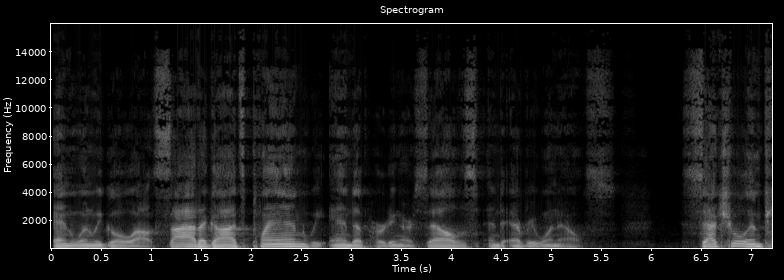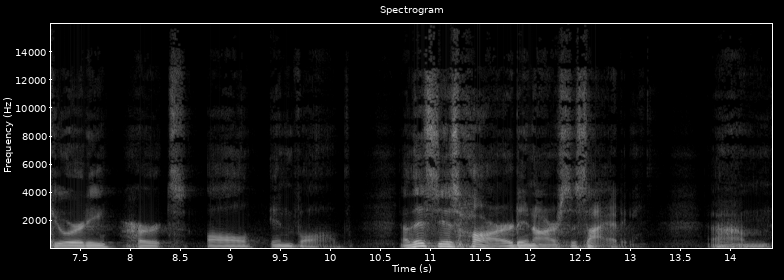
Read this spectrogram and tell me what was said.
And when we go outside of God's plan, we end up hurting ourselves and everyone else. Sexual impurity hurts all involved. Now, this is hard in our society. Um,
